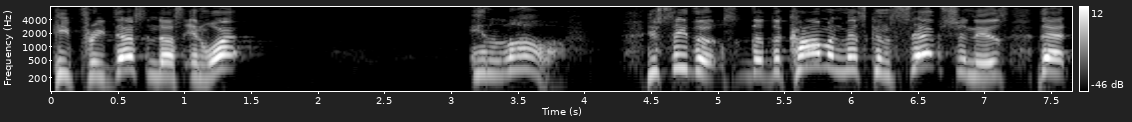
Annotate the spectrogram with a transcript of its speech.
He predestined us in what? In love. You see, the, the, the, common misconception is that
